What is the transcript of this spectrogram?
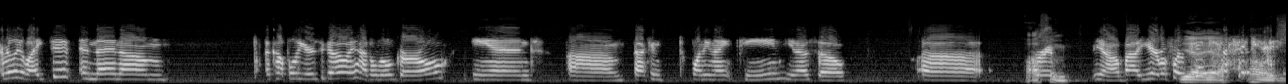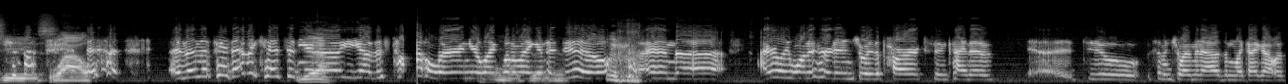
I really liked it. And then um, a couple of years ago, I had a little girl, and um, back in 2019, you know, so uh, awesome. you know, about a year before the Yeah, yeah. Oh jeez. Wow. And then the pandemic hits, and you Yeah. know you got this toddler, and you're like, Oh "What am my I going to do?" and uh, I really wanted her to enjoy the parks and kind of uh, do some enjoyment out of them, like I got with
